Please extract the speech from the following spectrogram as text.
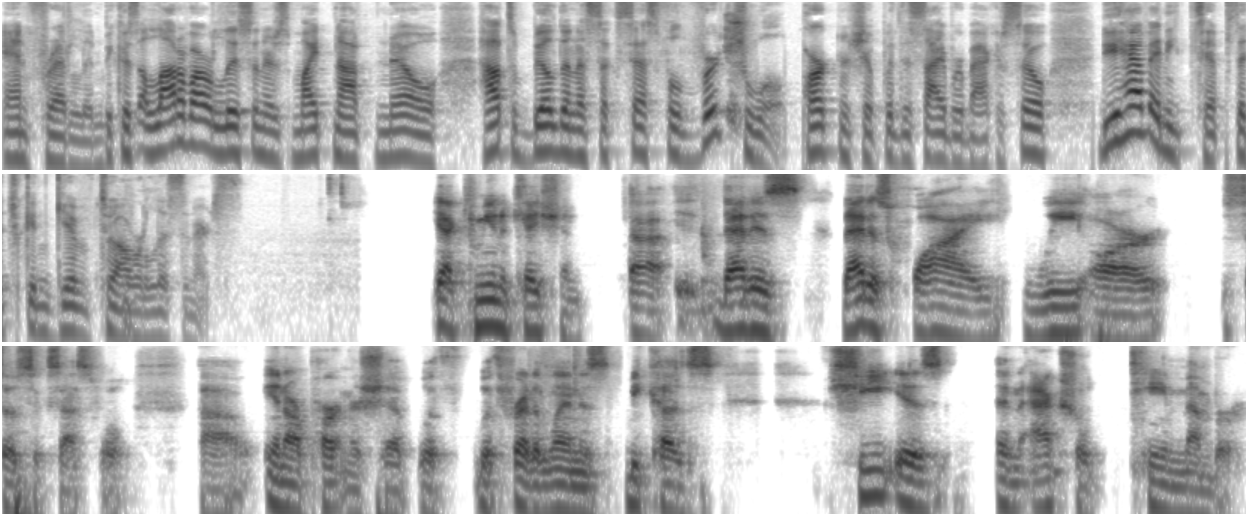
and Fredlyn? Because a lot of our listeners might not know how to build on a successful virtual partnership with the cyberbacker. So, do you have any tips that you can give to our listeners? Yeah, communication. Uh, that is that is why we are so successful uh, in our partnership with with Fred and Lynn is because she is an actual team member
